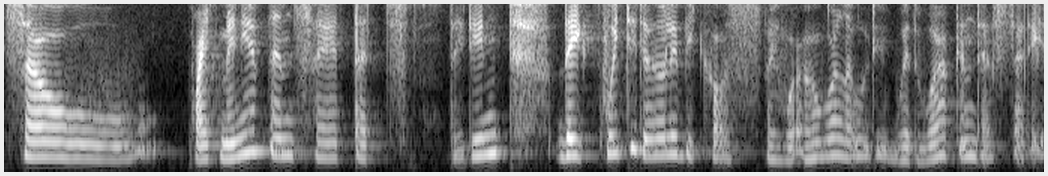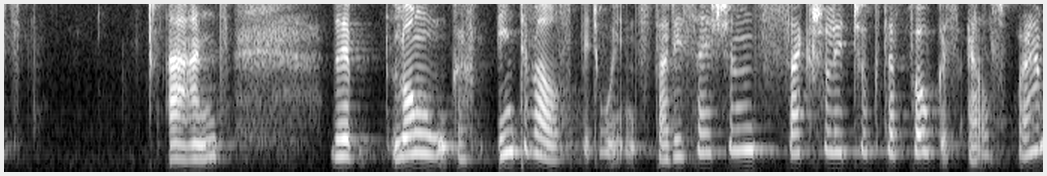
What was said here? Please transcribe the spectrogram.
So quite many of them said that they didn't, they quit it early because they were overloaded with work and their studies. And the long intervals between study sessions actually took the focus elsewhere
